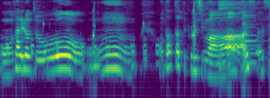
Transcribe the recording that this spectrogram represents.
어, 살려줘. 어, 어 타투한테 그러지 마. 알았어, 알았어.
